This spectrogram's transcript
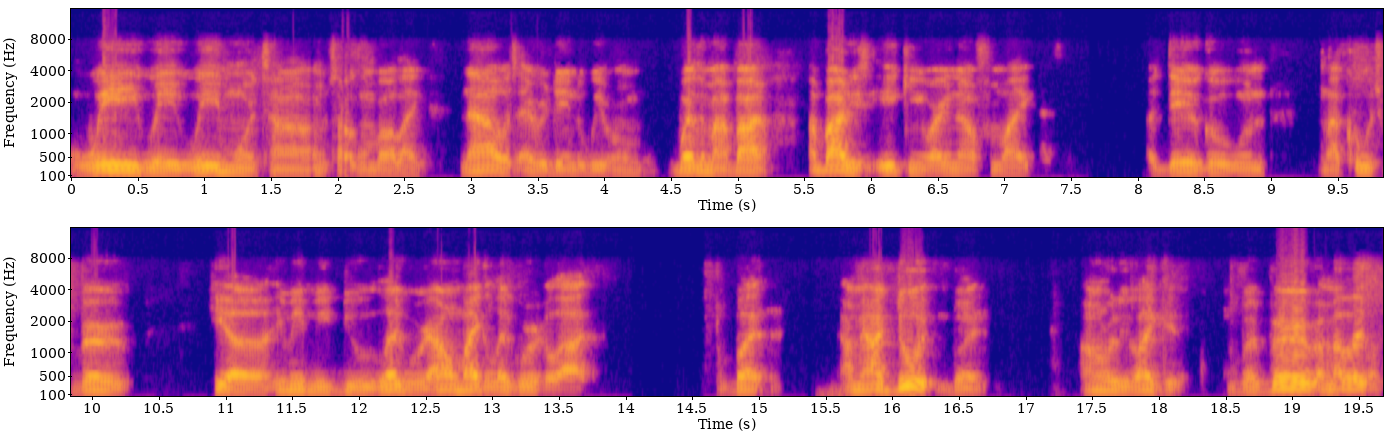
Way, way, way more time. I'm talking about like now it's every day in the weight room. Whether my body my body's aching right now from like a day ago when my coach Bird he uh he made me do leg work. I don't like leg work a lot, but I mean I do it, but I don't really like it. But Verb, I mean, like,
